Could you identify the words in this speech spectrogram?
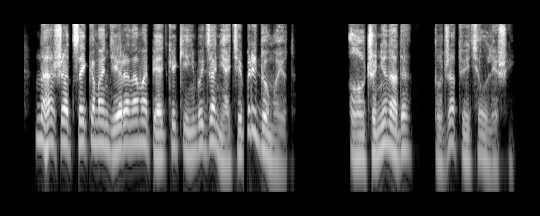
— «наши отцы-командиры нам опять какие-нибудь занятия придумают». «Лучше не надо», — тут же ответил Леший.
